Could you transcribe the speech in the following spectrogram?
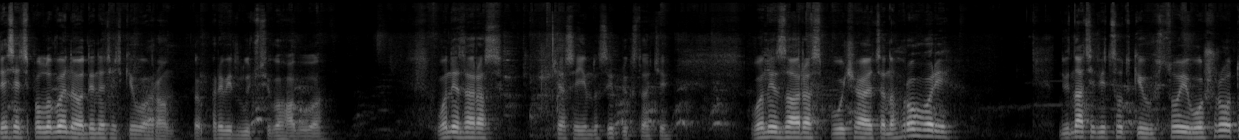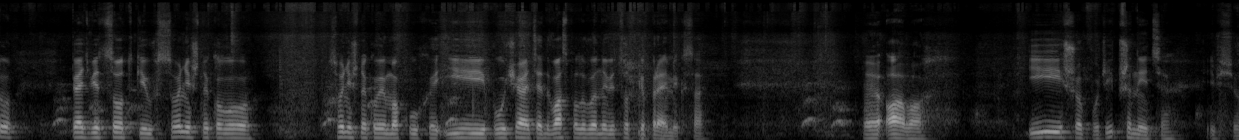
10,5-11 кг при відлучці вага була. Вони зараз, зараз я їм досиплю, кстати. Вони зараз, виходить, на Грогорі. 12% соєвого шроту, 5% соняшникового, соняшникової макухи і, виходить, 2,5% премікса. Е, ава. І що? І пшениця. І все.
